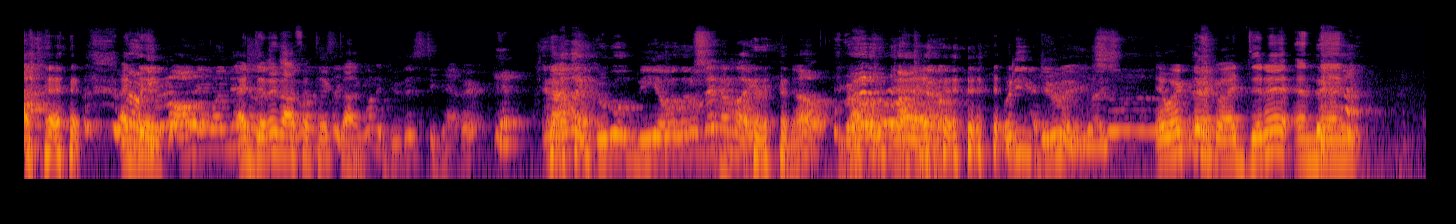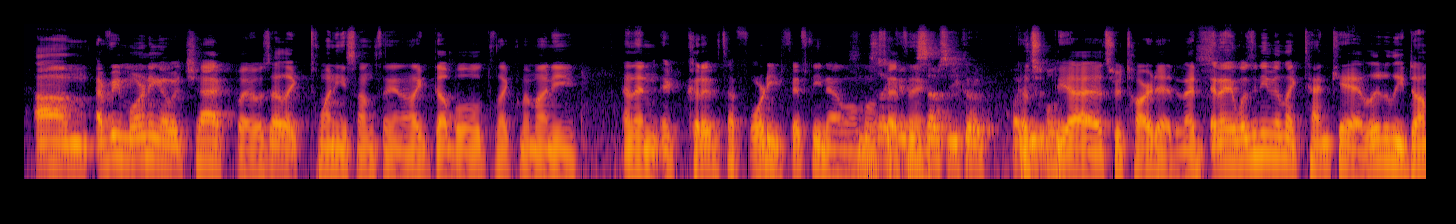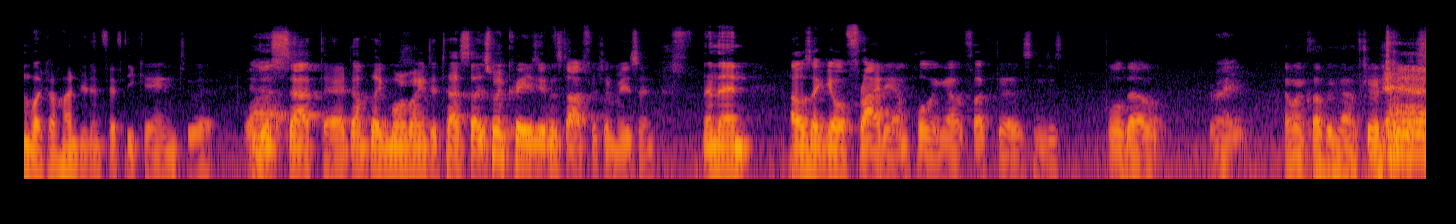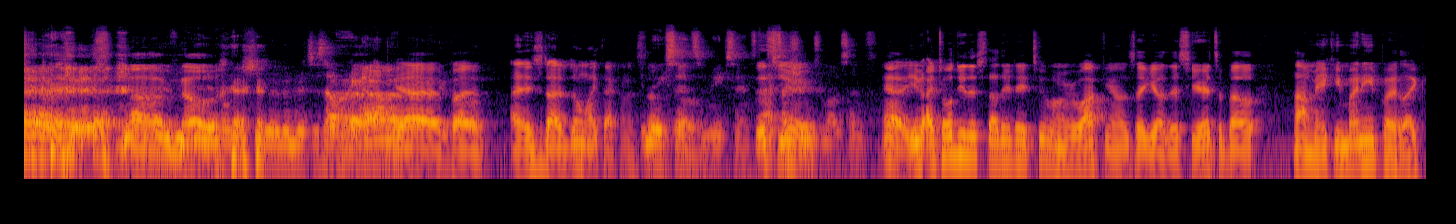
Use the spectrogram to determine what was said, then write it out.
I no, he did. called me one day. I did it off of TikTok. Like, you want to do this together? And I like Googled NIO a little bit. and I'm like, no, bro. fuck no. What are you doing? Like, It worked out, bro. I did it, and then um, every morning I would check, but it was at like twenty something, and I like doubled like my money, and then it could have it's at 40, 50 now almost. Like I 50 think. subs, so you could have It's, quadrupled. yeah, it's retarded, and I and it wasn't even like ten k. I literally dumped like hundred and fifty k into it. It Wow. just sat there. I dumped like more money into Tesla. I just went crazy in the stocks for some reason, and then I was like, "Yo, Friday, I'm pulling out. Fuck this," and just pulled out. Right. I went clubbing after. um, no. she would have been rich as hell right now. yeah, but I just I don't like that kind of stuff. It makes sense. so- It makes sense. This That year- makes a lot of sense. Yeah, I told you this the other day too when we were walking. I was like, "Yo, this year it's about not making money, but like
